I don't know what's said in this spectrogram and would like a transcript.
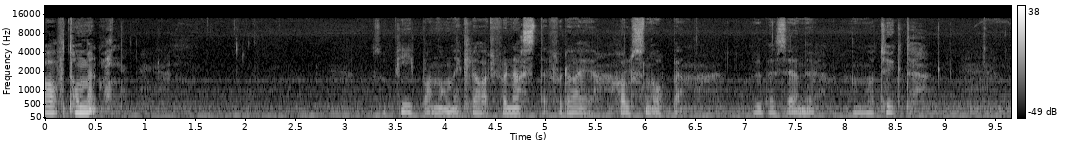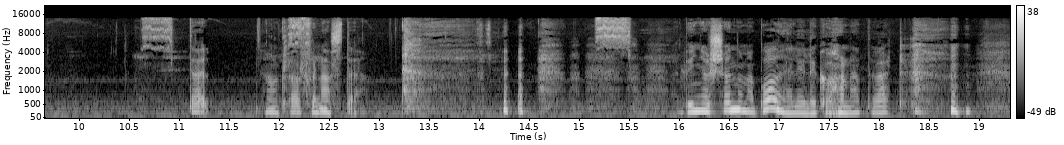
av tommelen min. Så piper når han er klar for neste, for da er halsen åpen. Du bare se nå. Han har tygd. Der er han klar for neste. Jeg begynner å skjønne meg på den lille karen etter hvert.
